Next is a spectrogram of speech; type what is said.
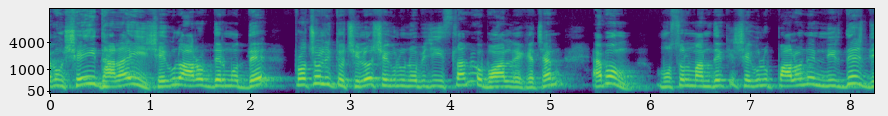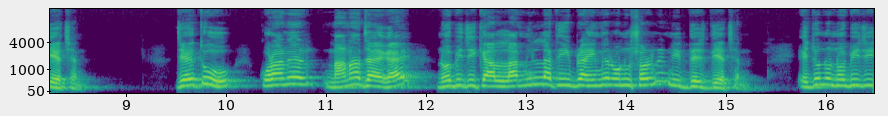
এবং সেই ধারাই সেগুলো আরবদের মধ্যে প্রচলিত ছিল, সেগুলো নবীজি ইসলামেও বহাল রেখেছেন এবং মুসলমানদেরকে সেগুলো পালনের নির্দেশ দিয়েছেন। যেহেতু কোরআনের নানা জায়গায় নবীজিকে আল্লাহ মিল্লাতি ইব্রাহিমের অনুসরণের নির্দেশ দিয়েছেন। এজন্য নবীজি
